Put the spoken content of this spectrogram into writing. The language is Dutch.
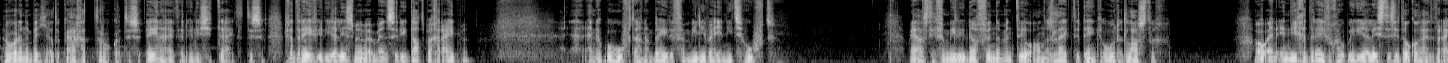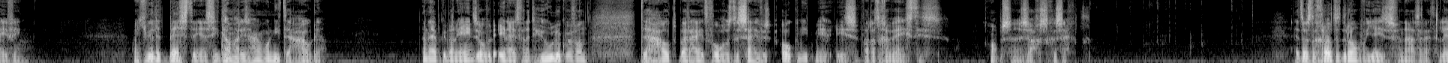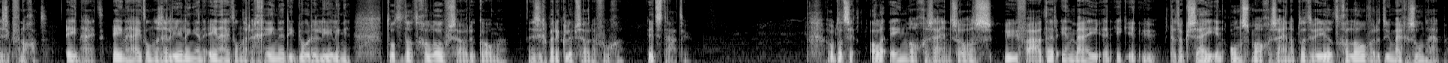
We worden een beetje uit elkaar getrokken tussen eenheid en uniciteit. Tussen gedreven idealisme met mensen die dat begrijpen. En de behoefte aan een brede familie waar je niets hoeft. Maar ja, als die familie dan fundamenteel anders lijkt te denken, wordt het lastig. Oh, en in die gedreven groep idealisten zit ook altijd wrijving. Want je wil het beste, ja, zie dan maar eens harmonie te houden. En dan heb ik het nog niet eens over de eenheid van het huwelijk, waarvan de houdbaarheid volgens de cijfers ook niet meer is wat het geweest is. Op zijn zachts gezegd. Het was de grote droom van Jezus van Nazareth, lees ik vanochtend. Eenheid. Eenheid onder zijn leerlingen en eenheid onder degenen die door de leerlingen tot dat geloof zouden komen en zich bij de club zouden voegen. Dit staat er. Opdat zij alle één mogen zijn, zoals u, Vader, in mij en ik in u. Dat ook zij in ons mogen zijn, opdat de wereld geloven dat u mij gezonden hebt.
